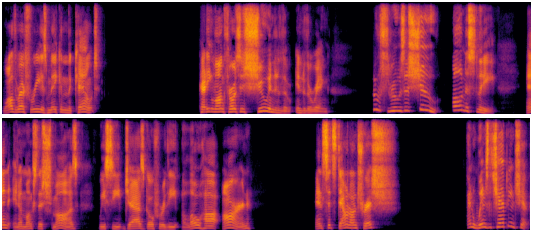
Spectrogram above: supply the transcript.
while the referee is making the count, Teddy Long throws his shoe into the into the ring. Who throws a shoe? Honestly. And in amongst this schmoz, we see Jazz go for the Aloha Arn and sits down on Trish. and wins the championship.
